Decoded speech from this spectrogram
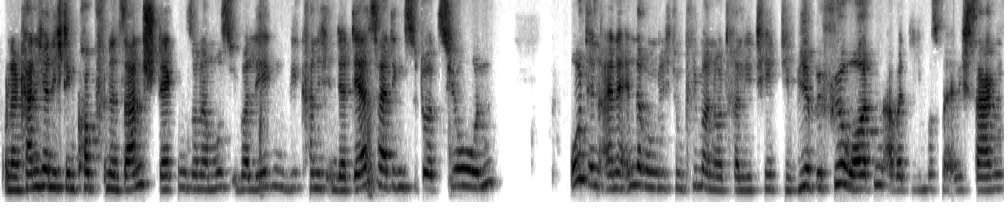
Und dann kann ich ja nicht den Kopf in den Sand stecken, sondern muss überlegen, wie kann ich in der derzeitigen Situation und in einer Änderung Richtung Klimaneutralität, die wir befürworten, aber die muss man ehrlich sagen,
